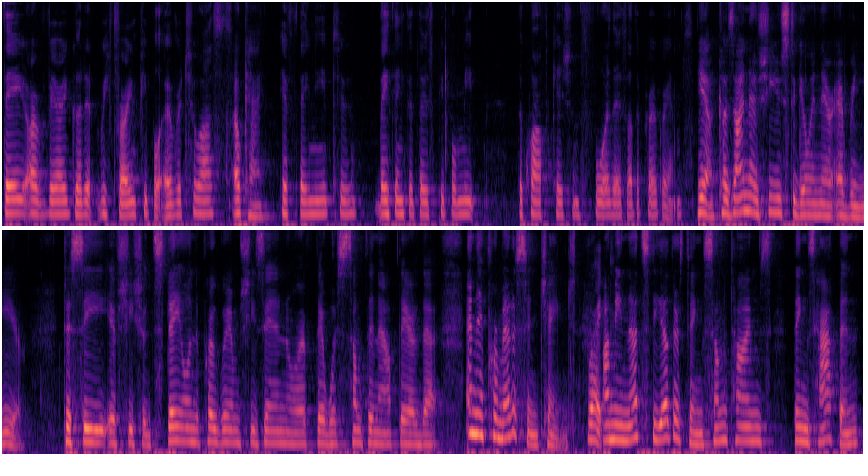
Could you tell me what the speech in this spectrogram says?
they are very good at referring people over to us Okay. if they need to. They think that those people meet the qualifications for those other programs. Yeah, because I know she used to go in there every year to see if she should stay on the program she's in or if there was something out there that, and if her medicine changed. Right. I mean, that's the other thing. Sometimes things happen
